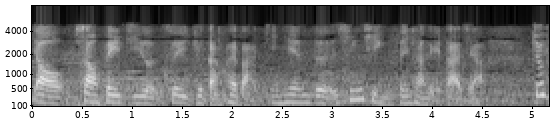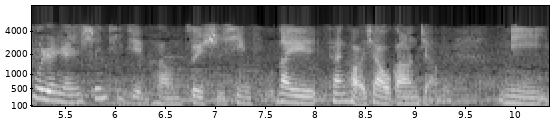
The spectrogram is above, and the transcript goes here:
要上飞机了，所以就赶快把今天的心情分享给大家。祝福人人身体健康，最是幸福。那也参考一下我刚刚讲的，你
